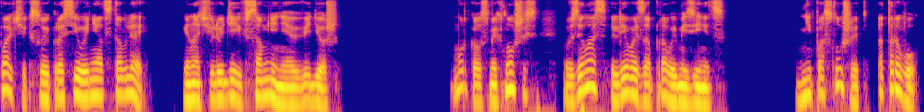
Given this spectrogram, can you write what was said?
пальчик свой красивый не отставляй, иначе людей в сомнение введешь. Мурка, усмехнувшись, взялась левой за правый мизинец. Не послушает, оторву.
